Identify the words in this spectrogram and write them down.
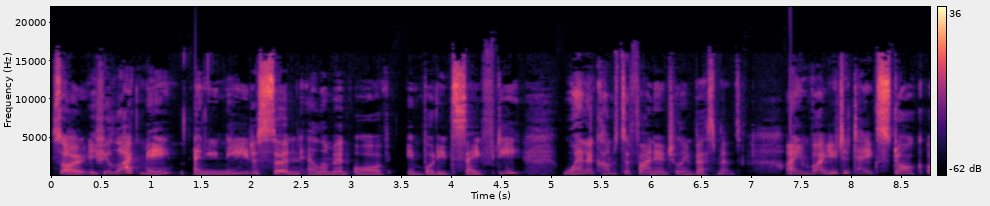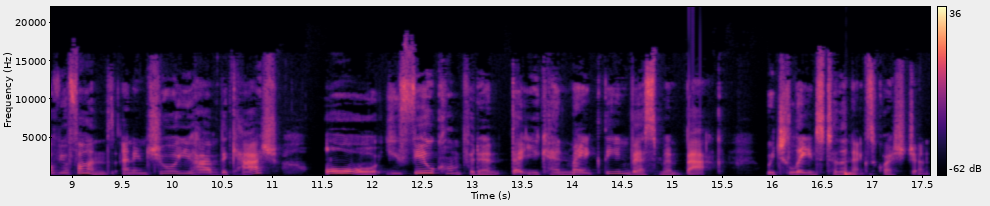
So, if you're like me and you need a certain element of embodied safety when it comes to financial investments, I invite you to take stock of your funds and ensure you have the cash or you feel confident that you can make the investment back, which leads to the next question.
